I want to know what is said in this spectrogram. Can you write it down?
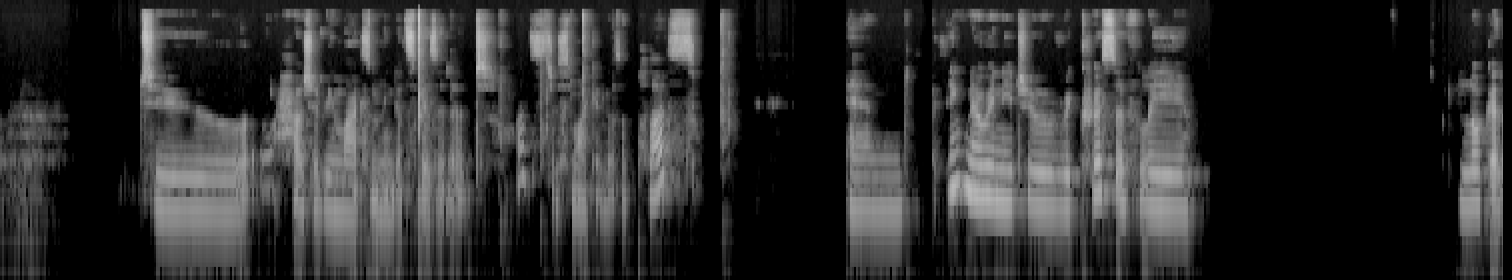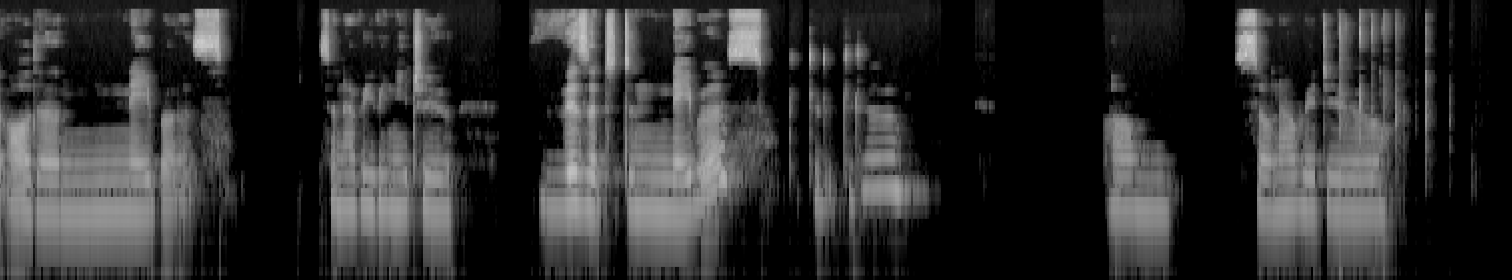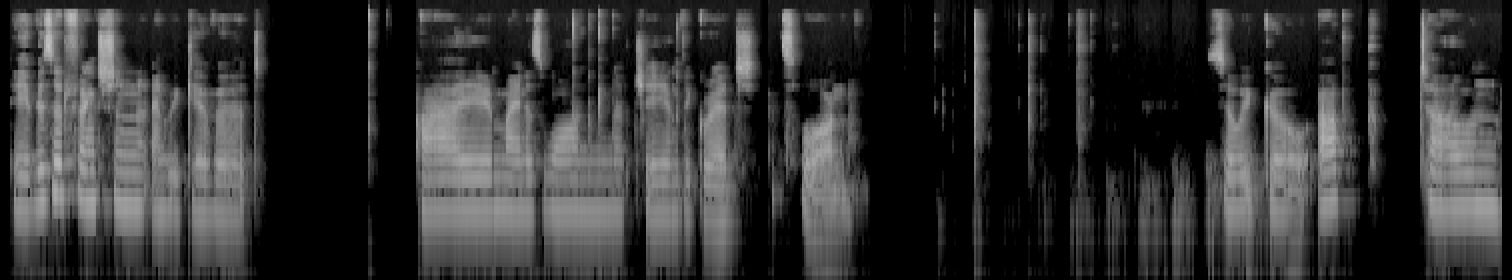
to, how should we mark something that's visited? Let's just mark it with a plus. And I think now we need to recursively look at all the neighbors. So now we, we need to visit the neighbors. Um, so now we do a visit function and we give it i minus 1 j in the grid and so on. So we go up, down,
